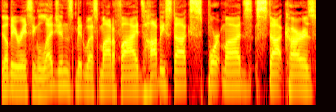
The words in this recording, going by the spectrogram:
They'll be racing Legends, Midwest Modifieds, Hobby Stocks, Sport Mods, Stock Cars,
